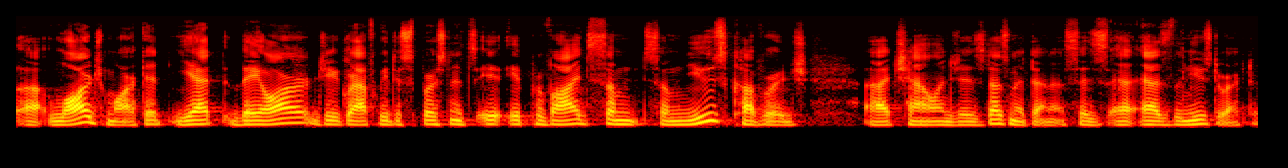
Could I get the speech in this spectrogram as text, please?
uh, large market, yet they are geographically dispersed, and it, it, provides some, some news coverage uh, challenges, doesn't it, Dennis, as, as the news director?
